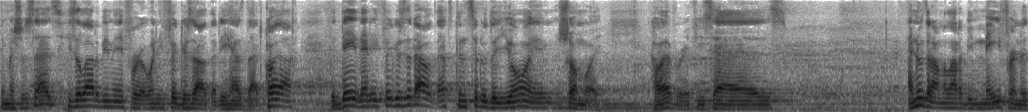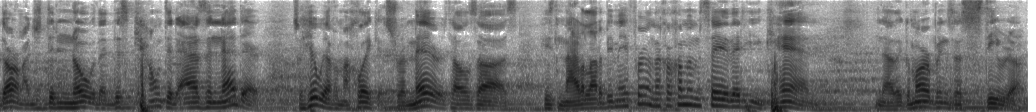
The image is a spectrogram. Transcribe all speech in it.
The Mishnah says he's allowed to be made for it when he figures out that he has that koyach. The day that he figures it out, that's considered the yoim shomoy. However, if he says, I knew that I'm allowed to be made for nadarim, I just didn't know that this counted as a neder. So here we have a machlekes. Rameir tells us he's not allowed to be made for, and the chachamim say that he can. Now the Gemara brings a stira.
